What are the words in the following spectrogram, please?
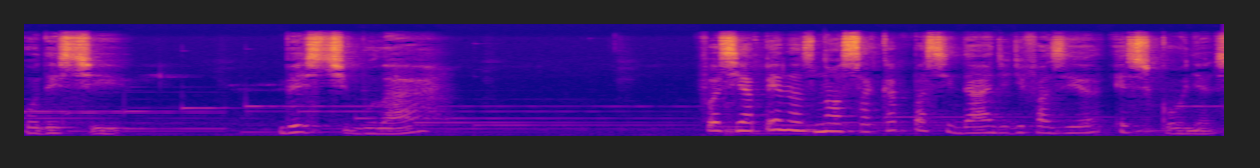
ou deste vestibular, fosse apenas nossa capacidade de fazer escolhas.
